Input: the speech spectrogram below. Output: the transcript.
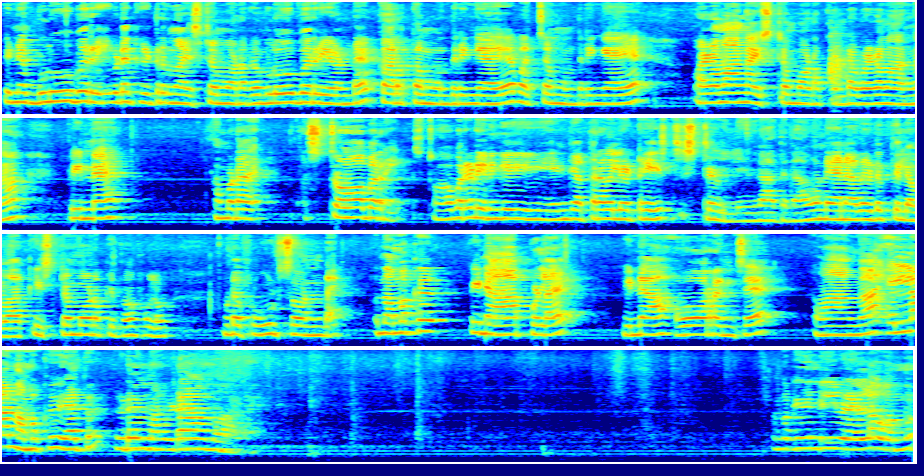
പിന്നെ ബ്ലൂബെറി ഇവിടെ കിട്ടുന്ന ഇഷ്ടം പോണക്ക് ബ്ലൂബെറി ഉണ്ട്. കറുത്ത മുന്തിരിങ്ങായ പച്ച മുന്തിരിങ്ങായ പഴമാങ്ങ ഇഷ്ടം പോണക്കുണ്ട് പഴമാങ്ങ. പിന്നെ നമ്മുടെ സ്ട്രോബെറി സ്ട്രോബെറിയുടെ എനിക്ക് എനിക്ക് അത്ര വലിയ ടേസ്റ്റ് ഇഷ്ടമില്ല ഇതിനകത്തിന്. അതുകൊണ്ട് ഞാൻ അത് എടുത്തില്ല. ബാക്കി ഇഷ്ടം പോണക്ക് ഇപ്പോൾ നമ്മുടെ ഫ്രൂട്ട്സ് ഉണ്ട്. അപ്പം നമുക്ക് പിന്നെ ആപ്പിൾ പിന്നെ ഓറഞ്ച് മാങ്ങ എല്ലാം നമുക്ക് ഇതിനകത്ത് ഇടുന്ന ഇടാവുന്നതാണ്. നമുക്കിതിന്റെ ഈ വെള്ളം ഒന്ന്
